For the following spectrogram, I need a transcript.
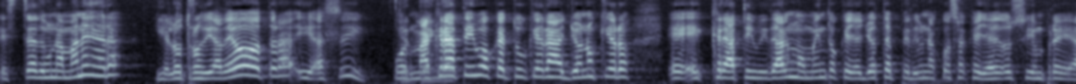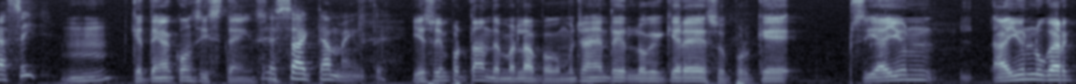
esté de una manera y el otro día de otra y así. Por Que más tenga- creativo que tú quieras, yo no quiero eh, eh, creatividad al momento que ya yo te pedí una cosa que ya yo siempre es así. Que tenga consistencia. Exactamente. Y eso es importante, verdad, porque mucha gente lo que quiere es eso, porque si hay un hay un lugar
